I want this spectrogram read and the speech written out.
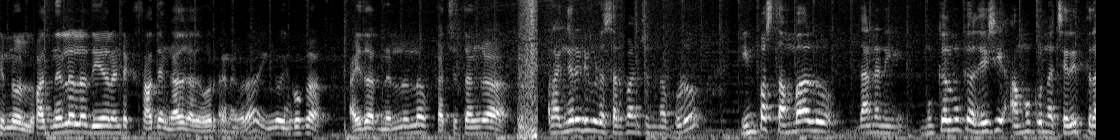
తిన్నోళ్ళు. పది నెలల్లో తీయాలంటే సాధ్యం కాదు కదా ఎవరికైనా కూడా? ఇంకో ఇంకొక ఐదారు నెలల్లో ఖచ్చితంగా. రంగారెడ్డి కూడా సర్పంచ్ ఉన్నప్పుడు ఇనుప స్తంభాలు దానిని ముక్కలు ముక్కలు చేసి అమ్ముకున్న చరిత్ర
